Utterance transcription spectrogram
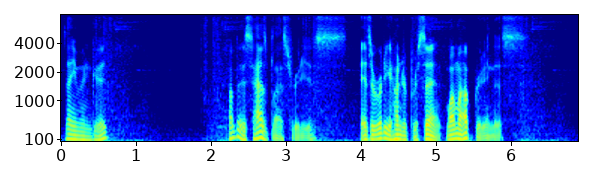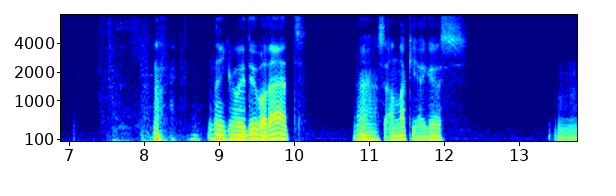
Is that even good? Oh, this has blast radius. It's already 100%. Why am I upgrading this? Nothing you can really do about that. Ah, it's unlucky, I guess. Hmm.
